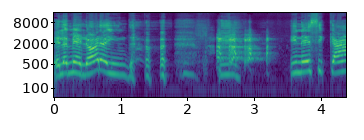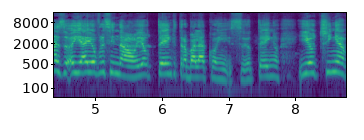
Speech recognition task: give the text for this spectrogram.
Ele é melhor ainda. E, e nesse caso, e aí eu falei assim, não, eu tenho que trabalhar com isso. Eu tenho, e eu tinha,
